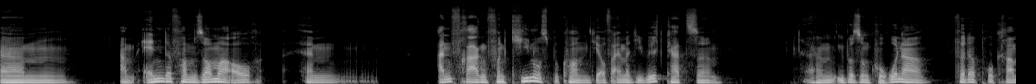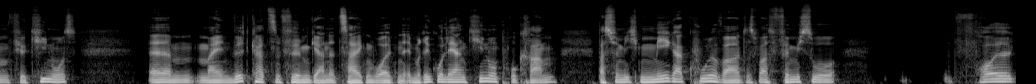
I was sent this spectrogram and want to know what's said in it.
ähm, am Ende vom Sommer auch ähm, Anfragen von Kinos bekommen, die auf einmal die Wildkatze ähm, über so ein Corona-Förderprogramm für Kinos ähm, meinen Wildkatzenfilm gerne zeigen wollten im regulären Kinoprogramm, was für mich mega cool war. Das war für mich so voll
